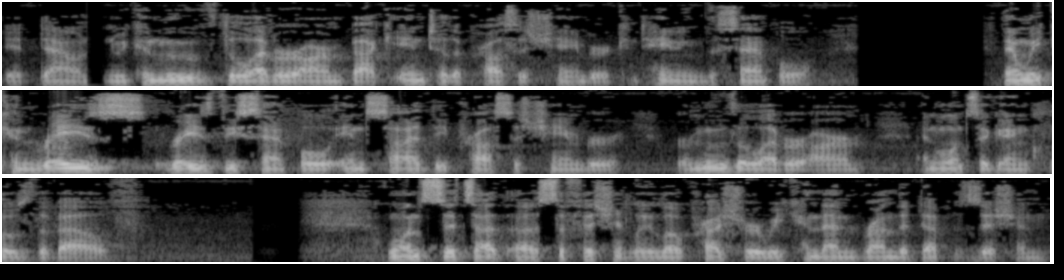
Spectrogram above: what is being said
it down. We can move the lever arm back into the process chamber containing the sample. Then we can raise, raise the sample inside the process chamber, remove the lever arm, and once again close the valve. Once it's at a sufficiently low pressure, we can then run the deposition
